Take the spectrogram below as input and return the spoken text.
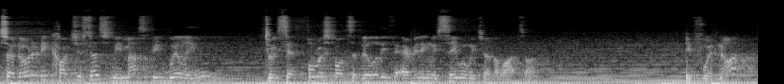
So, in order to be consciousness, we must be willing to accept full responsibility for everything we see when we turn the lights on. If we're not,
